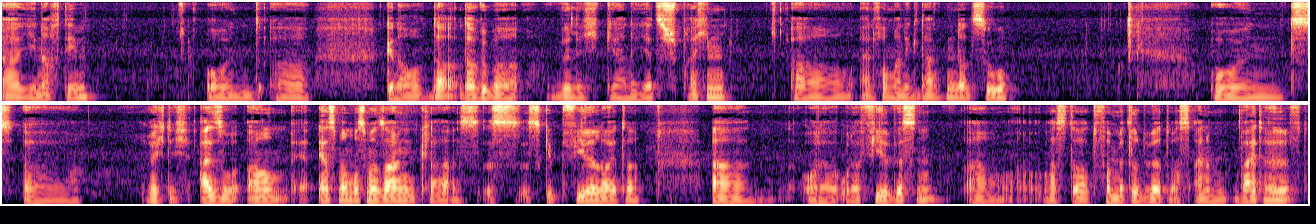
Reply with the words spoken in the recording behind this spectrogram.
äh, je nachdem. Und äh, genau, da, darüber will ich gerne jetzt sprechen. Einfach meine Gedanken dazu. Und äh, Richtig. Also ähm, erstmal muss man sagen, klar, es, es, es gibt viele Leute äh, oder, oder viel Wissen, äh, was dort vermittelt wird, was einem weiterhilft.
